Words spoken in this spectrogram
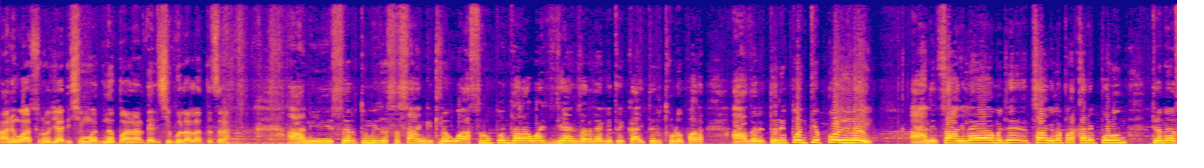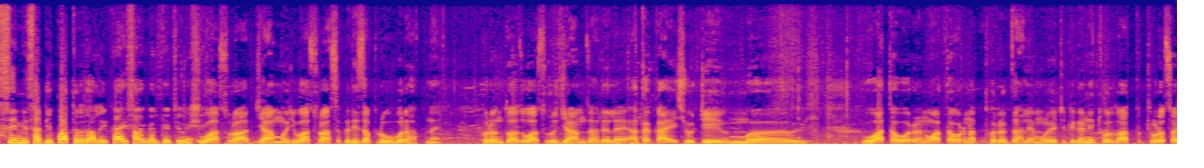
आणि वासरू ज्या दिवशी मधनं पळणार त्या दिवशी गुलालातच राहणार. आणि सर तुम्ही जसं सांगितलं वासरू पण जरा वाईट जॅन लागत काहीतरी थोडंफार आजारी तरी पण ते पळलंय. आणि चांगल्या म्हणजे चांगल्या प्रकारे पळून त्यानं सेमीसाठी पात्र झालंय. काय सांगाल त्याच्याविषयी? वासरू आज जाम म्हणजे वासरू असं कधीच आपलं उभं राहत नाही. परंतु आज वासरू जाम झालेलं आहे. आता काय शेवटी वातावरण वातावरणात फरक झाल्यामुळे याच्या ठिकाणी थोडं आता थोडासा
